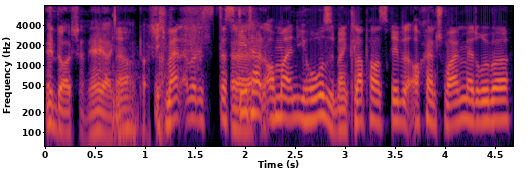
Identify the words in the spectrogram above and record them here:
In Deutschland, ja, ja, genau. Ja. Ich meine, aber das, das geht äh, halt auch mal in die Hose. Mein Clubhouse redet auch kein Schwein mehr drüber.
